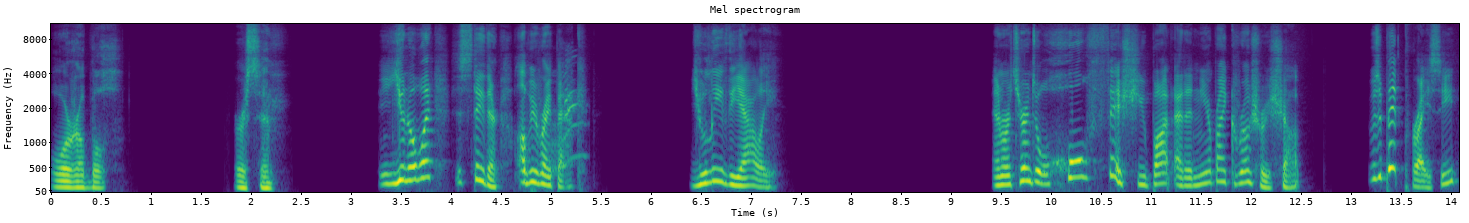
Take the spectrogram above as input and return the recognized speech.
horrible person. You know what? Stay there. I'll be right back. You leave the alley and return to a whole fish you bought at a nearby grocery shop. It was a bit pricey,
